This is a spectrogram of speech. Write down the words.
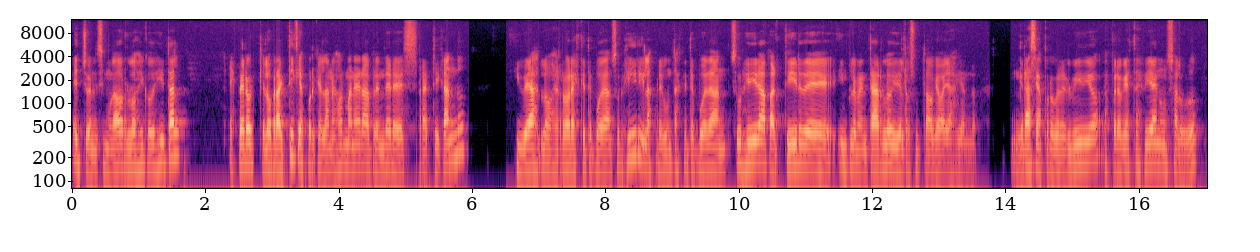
hecho en el simulador lógico digital. Espero que lo practiques porque la mejor manera de aprender es practicando y veas los errores que te puedan surgir y las preguntas que te puedan surgir a partir de implementarlo y del resultado que vayas viendo. Gracias por ver el vídeo, espero que estés bien, un saludo.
